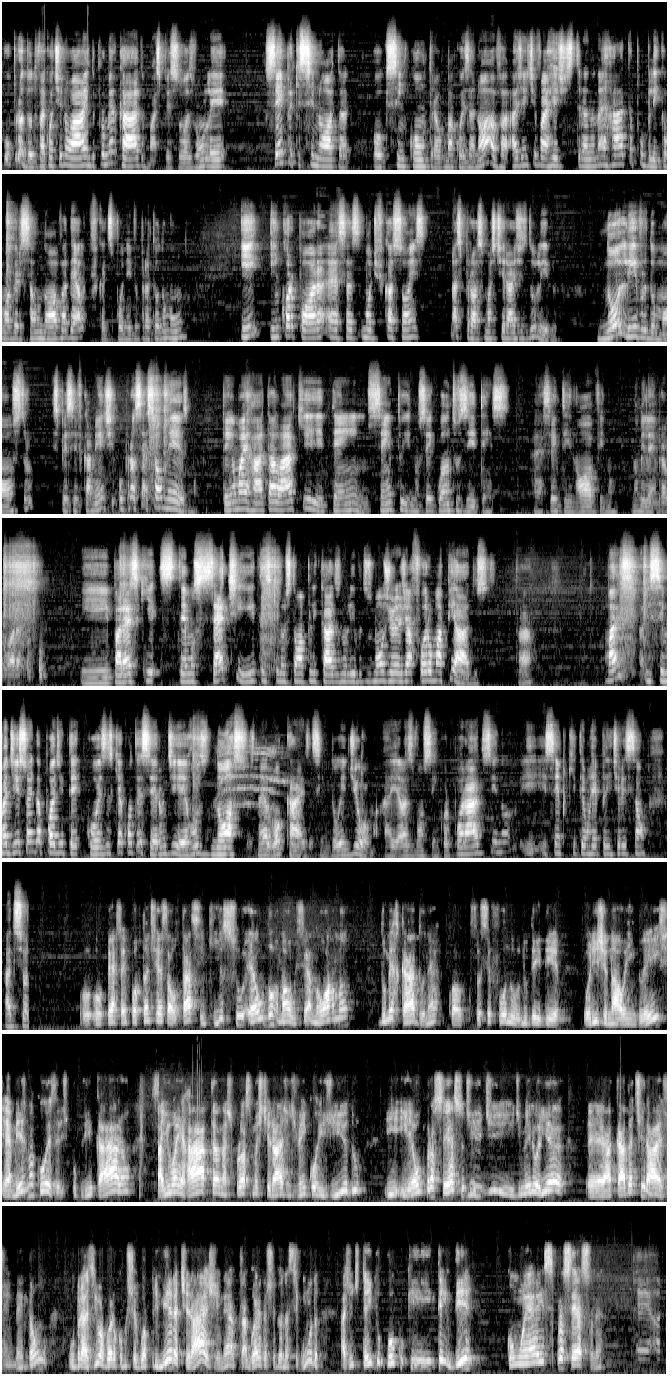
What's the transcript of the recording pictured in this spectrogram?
o produto vai continuar indo para o mercado, mais pessoas vão ler. Sempre que se nota ou que se encontra alguma coisa nova, a gente vai registrando na errata, publica uma versão nova dela, que fica disponível para todo mundo e incorpora essas modificações nas próximas tiragens do livro. No livro do monstro, especificamente, o processo é o mesmo. Tem uma errata lá que tem cento e não sei quantos itens, é, 109, não, não me lembro agora. E parece que temos sete itens que não estão aplicados no livro dos monstros já foram mapeados, tá? Mas em cima disso ainda pode ter coisas que aconteceram de erros nossos, né, locais, assim, do idioma. Aí elas vão ser incorporadas e, e, e sempre que tem um reprint eles são adicionados. O, o Persa, é importante ressaltar assim, que isso é o normal, isso é a norma do mercado, né? Se você for no D&D original em inglês, é a mesma coisa. Eles publicaram, saiu a errata, nas próximas tiragens vem corrigido, e, e é um processo de, de, de melhoria é, a cada tiragem. Né? Então, o Brasil, agora como chegou a primeira tiragem, né, agora está chegando a segunda, a gente tem que um pouco que entender como é esse processo, né?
